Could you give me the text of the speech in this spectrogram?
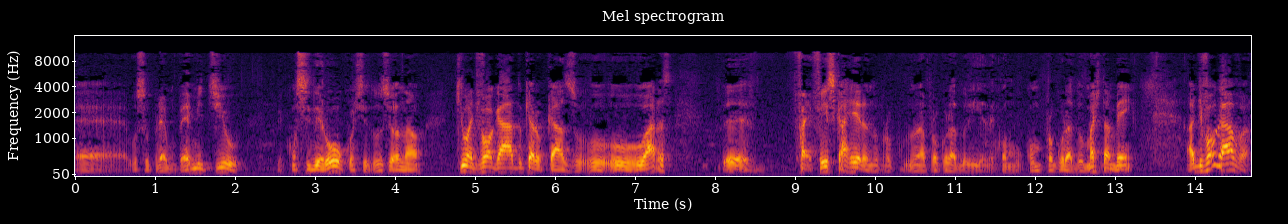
é, o Supremo permitiu, considerou constitucional, que um advogado, que era o caso, o, o, o Aras, é, fez carreira no, na Procuradoria, né, como, como procurador, mas também advogava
